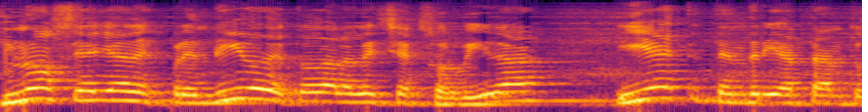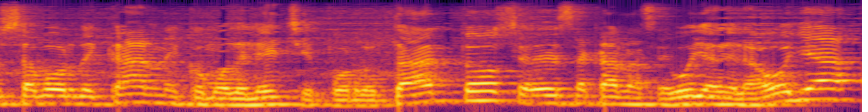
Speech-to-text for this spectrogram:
no se haya desprendido de toda la leche absorbida y este tendría tanto sabor de carne como de leche. Por lo tanto, se debe sacar la cebolla de la olla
